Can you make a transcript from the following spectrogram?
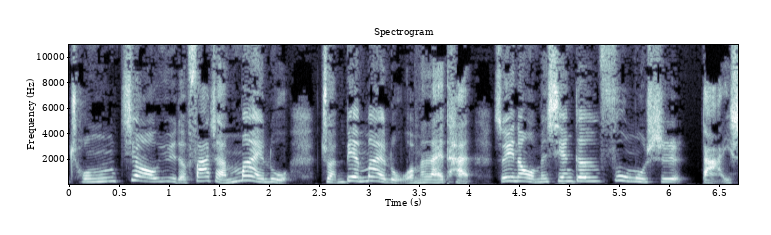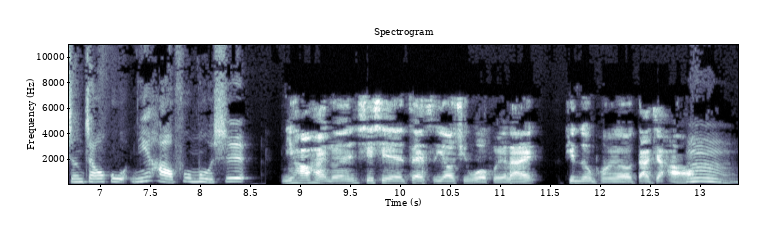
从教育的发展脉络、转变脉络，我们来谈。所以呢，我们先跟傅牧师打一声招呼。你好，傅牧师。你好，海伦。谢谢再次邀请我回来。听众朋友，大家好。嗯，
